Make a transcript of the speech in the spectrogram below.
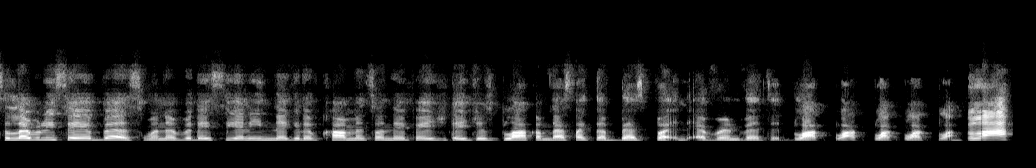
Celebrities say it best. Whenever they see any negative comments on their page, they just block them. That's like the best button ever invented. Block, block, block, block, block. Block,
